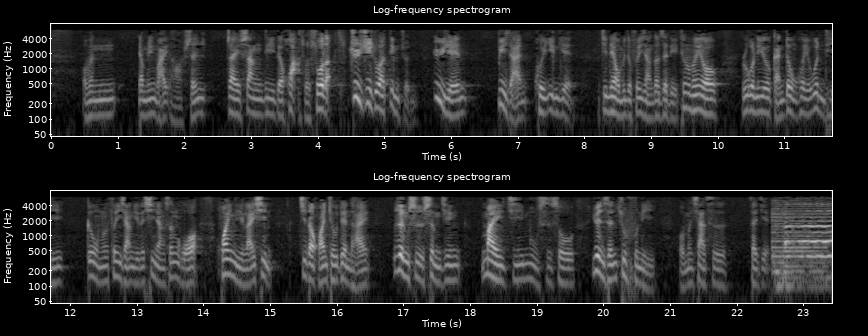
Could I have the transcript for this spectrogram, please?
我们要明白啊，神在上帝的话所说的句句都要定准，预言必然会应验。今天我们就分享到这里，听众朋友，如果你有感动或有问题，跟我们分享你的信仰生活。欢迎你来信寄到环球电台认识圣经麦基牧师说，愿神祝福你，我们下次再见。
